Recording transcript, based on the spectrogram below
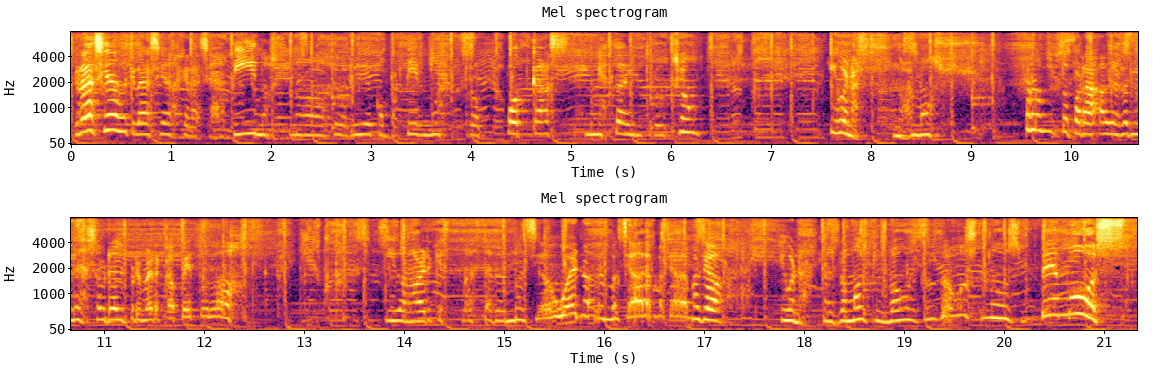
Gracias, gracias, gracias a ti. No, no se olvide compartir nuestro podcast en esta introducción. Y bueno, nos vemos pronto para hablarles sobre el primer capítulo. Y van a ver que va a estar demasiado bueno, demasiado, demasiado, demasiado. Y bueno, nos vemos, nos vemos, nos vemos, nos vemos.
